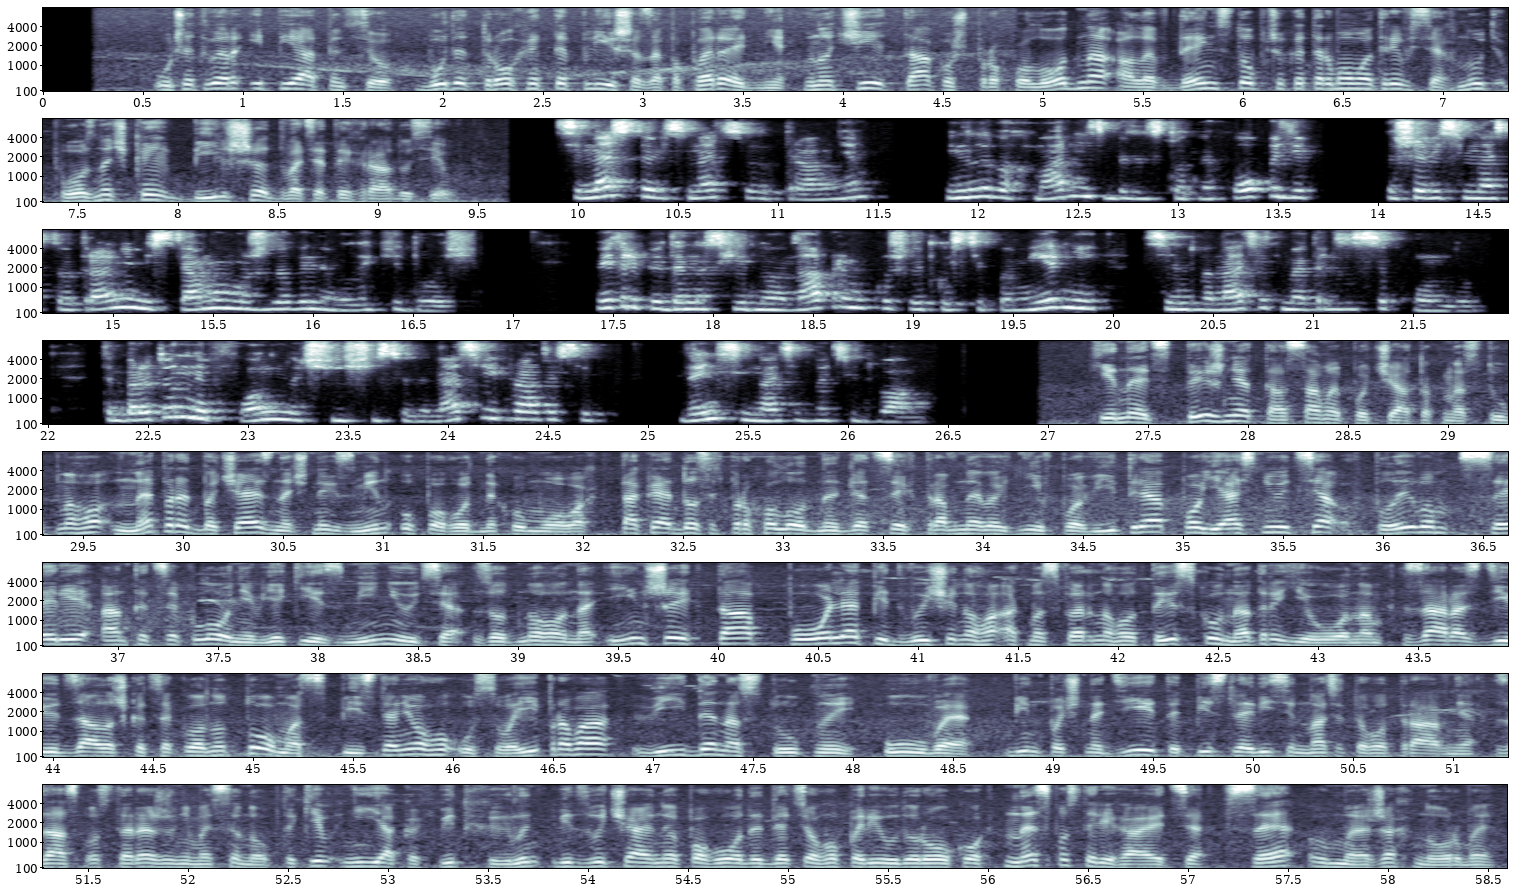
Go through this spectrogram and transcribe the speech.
У четвер і п'ятницю буде трохи тепліше за попередні. Вночі також прохолодна, але вдень стопчики термометрів сягнуть позначки більше 20 градусів. 17-18 травня мінлива хмарність без істотних опадів, лише 18 травня місцями можливий невеликий дощ. Вітер південно-східного напрямку, швидкості помірні 7-12 метрів за секунду. Температурний фон вночі 6-11 градусів, день 17-22. Кінець тижня та саме початок наступного не передбачає значних змін у погодних умовах. Таке досить прохолодне для цих травневих днів повітря пояснюється впливом серії антициклонів, які змінюються з одного на інший, та поля підвищеного атмосферного тиску над регіоном. Зараз діють залишки циклону Томас. Після нього у свої права війде наступний Уве. Він почне діяти після 18 травня. За спостереженнями синоптиків, ніяких відхилень від звичайної погоди для цього періоду року не спостерігається. Все в межах норми.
